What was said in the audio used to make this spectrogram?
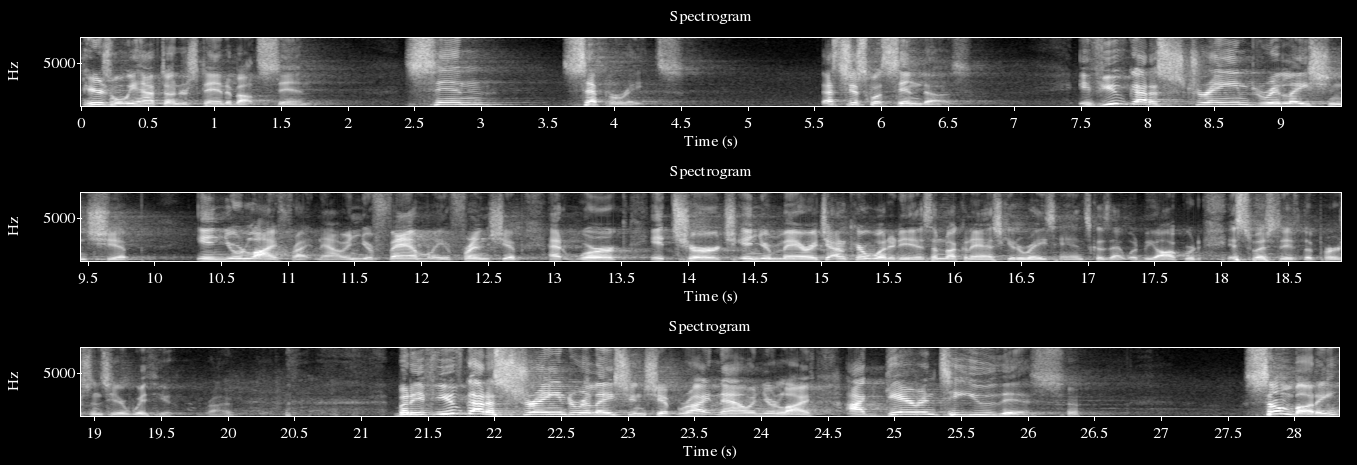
Here's what we have to understand about sin sin separates. That's just what sin does. If you've got a strained relationship in your life right now, in your family, a friendship, at work, at church, in your marriage, I don't care what it is. I'm not going to ask you to raise hands because that would be awkward, especially if the person's here with you, right? But if you've got a strained relationship right now in your life, I guarantee you this somebody,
